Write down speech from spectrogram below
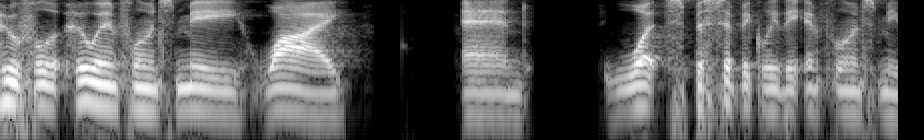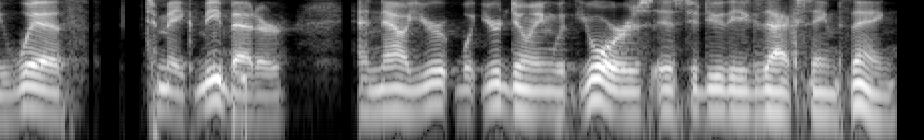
who who influenced me, why, and what specifically they influenced me with to make me better. And now you're what you're doing with yours is to do the exact same thing.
